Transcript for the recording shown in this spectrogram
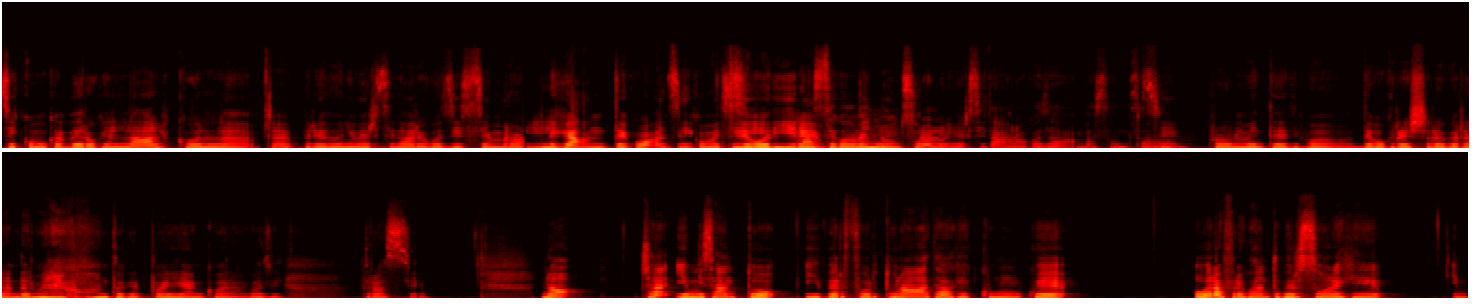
Sì, comunque è vero che l'alcol, cioè periodo universitario così, sembra elegante quasi, come ti Sì, devo dire. Ma secondo me non solo all'università, è una cosa abbastanza... Sì, probabilmente tipo devo crescere per rendermene conto che poi è ancora così. Però sì. No, cioè io mi sento iper fortunata che comunque ora frequento persone che, in-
